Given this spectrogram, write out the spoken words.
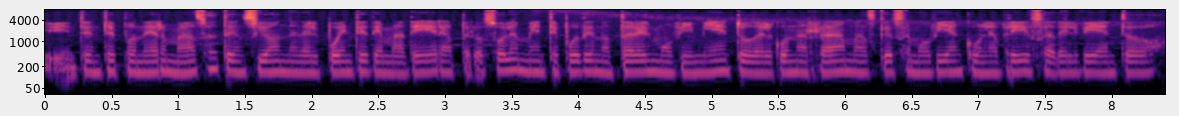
Intenté poner más atención en el puente de madera, pero solamente pude notar el movimiento de algunas ramas que se movían con la brisa del viento.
